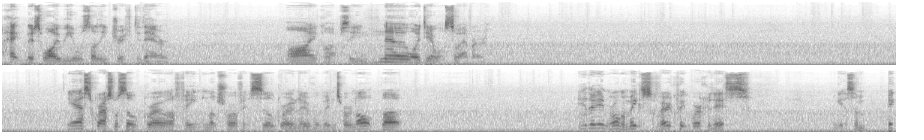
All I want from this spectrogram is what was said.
heck knows why we all suddenly drifted there I got absolutely no idea whatsoever Yes, grass will still grow, I think. I'm not sure if it's still growing over winter or not, but... Yeah, don't get me wrong, it makes very quick work of this. And get some big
